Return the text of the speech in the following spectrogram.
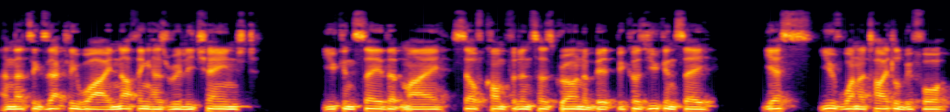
And that's exactly why nothing has really changed. You can say that my self confidence has grown a bit because you can say, yes, you've won a title before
